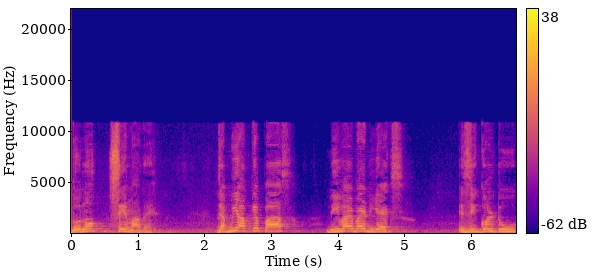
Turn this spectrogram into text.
दोनों सेम आ गए। जब भी आपके पास dy Y by D X is equal to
